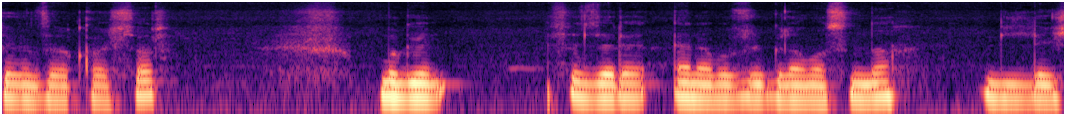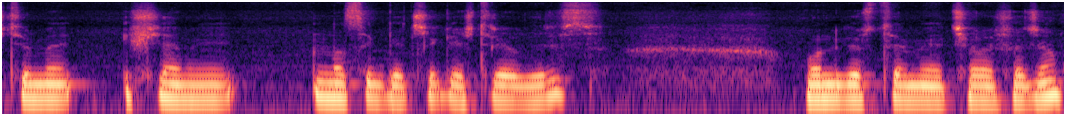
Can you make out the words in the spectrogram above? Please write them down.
geldiniz arkadaşlar. Bugün sizlere Enabuz uygulamasında dil değiştirme işlemini nasıl gerçekleştirebiliriz? Onu göstermeye çalışacağım.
